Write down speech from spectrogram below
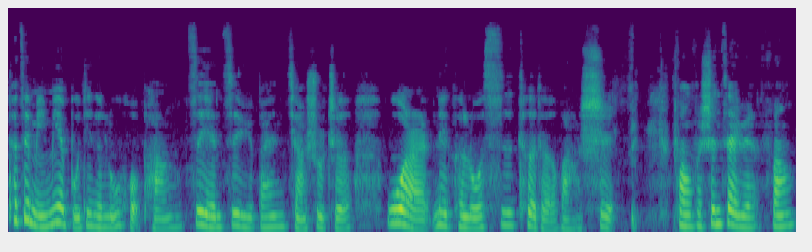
他在明灭不定的炉火旁自言自语般讲述着乌尔内克罗斯特的往事，仿佛身在远方。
